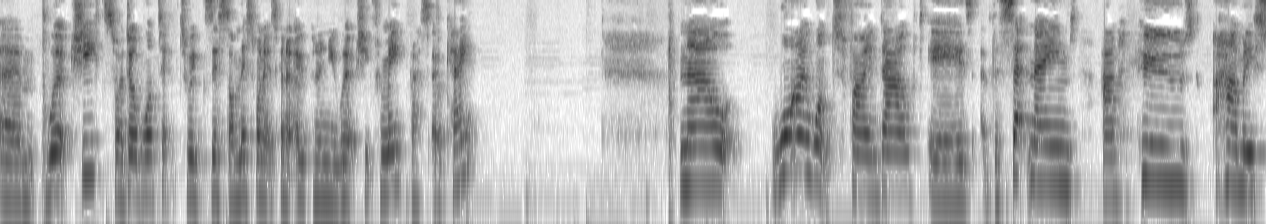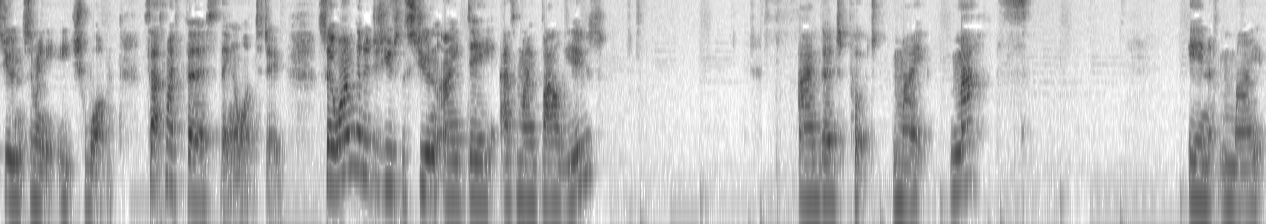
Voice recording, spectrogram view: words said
um, worksheet, so I don't want it to exist on this one. It's going to open a new worksheet for me. Press OK. Now, what I want to find out is the set names and who's, how many students are in each one. So that's my first thing I want to do. So I'm going to just use the student ID as my values. I'm going to put my maths in my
